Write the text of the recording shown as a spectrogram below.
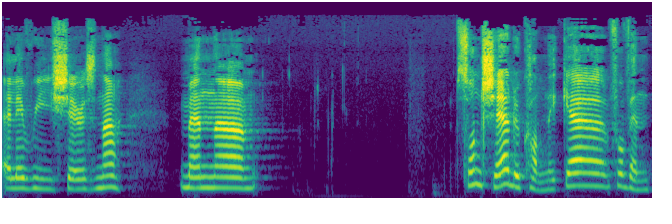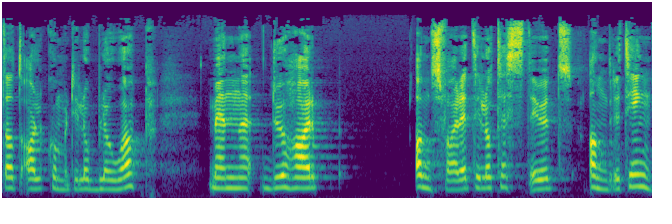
eller resharesene. Men eh, sånn skjer. Du kan ikke forvente at alt kommer til å blow up. Men du har ansvaret til å teste ut andre ting.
